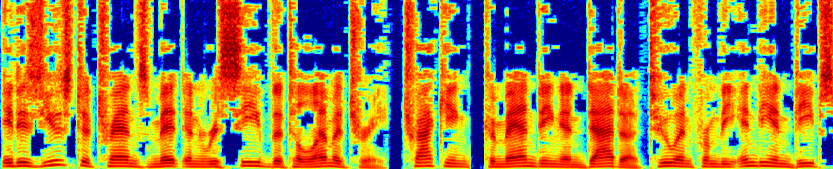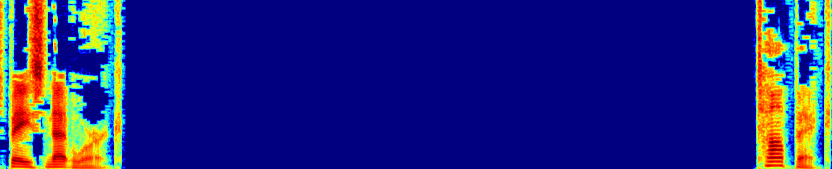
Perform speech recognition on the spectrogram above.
It is used to transmit and receive the telemetry, tracking, commanding and data to and from the Indian Deep Space Network. Topic:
